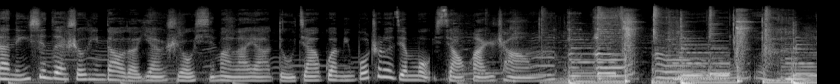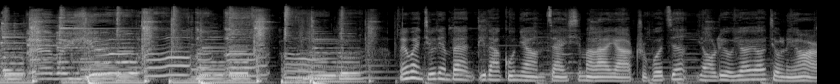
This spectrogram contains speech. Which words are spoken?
那您现在收听到的依然是由喜马拉雅独家冠名播出的节目《笑话日常》。每晚九点半，滴答姑娘在喜马拉雅直播间幺六幺幺九零二，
